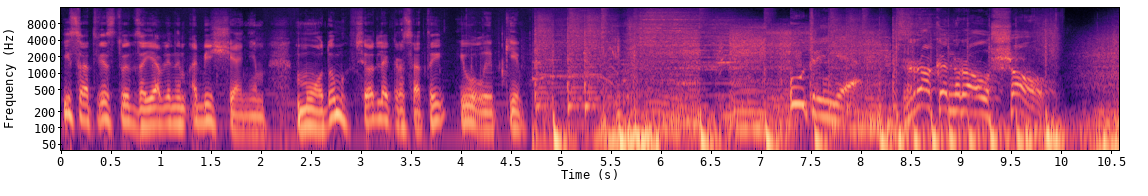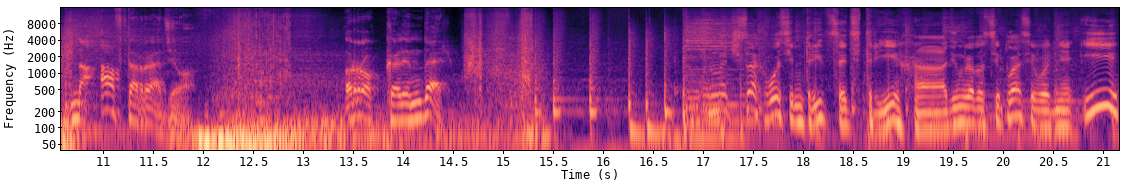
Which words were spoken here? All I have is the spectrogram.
и соответствуют заявленным обещаниям. «Модум» – все для красоты и улыбки. «Утреннее рок-н-ролл-шоу» на Авторадио. Рок-календарь. На часах 8.33. а, Один градус тепла сегодня. И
